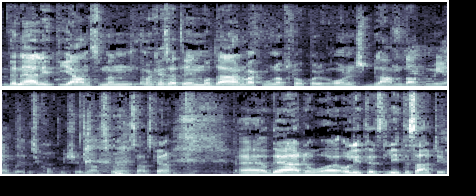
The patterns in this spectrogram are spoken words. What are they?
Den är lite grann som en, man kan säga att det är en modern version av Clockwork Orange blandad med 20 som en svenskare. Eh, och det är då, och lite, lite så här typ,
